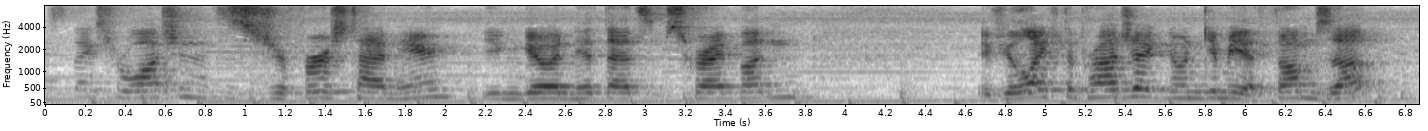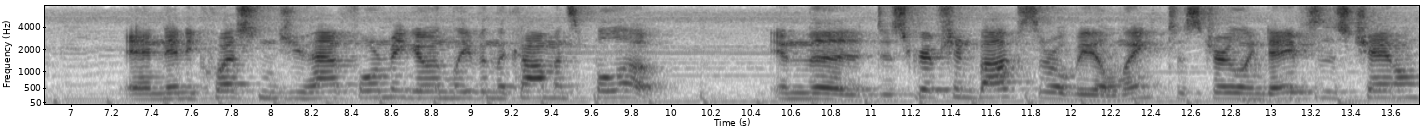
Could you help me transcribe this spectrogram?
Thanks for watching. If this is your first time here, you can go ahead and hit that subscribe button. If you like the project, go and give me a thumbs up. And any questions you have for me, go and leave in the comments below. In the description box, there will be a link to Sterling Davis's channel.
